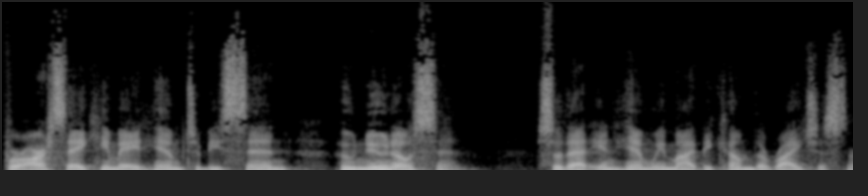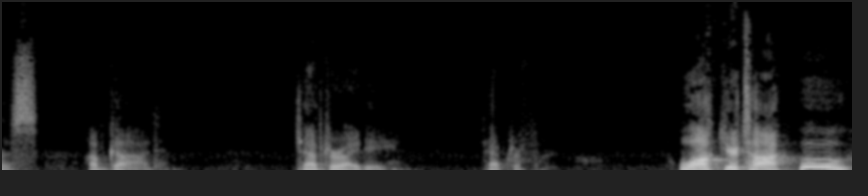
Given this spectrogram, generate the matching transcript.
For our sake, he made him to be sin who knew no sin, so that in him we might become the righteousness of God. Chapter ID. Chapter 5. Walk your talk. Woo!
